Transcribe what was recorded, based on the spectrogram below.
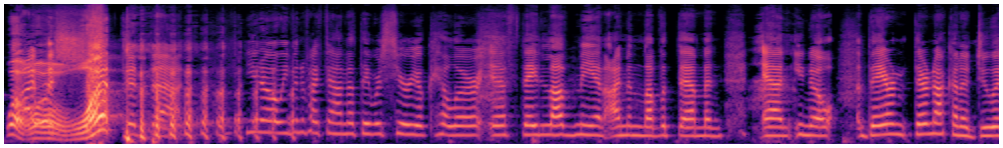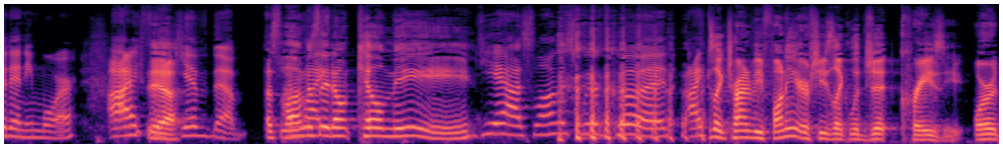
whoa, I whoa, what? at that. you know, even if I found out they were serial killer, if they love me and I'm in love with them, and and you know they're they're not going to do it anymore. I Yeah. forgive them. As long as they don't kill me. Yeah, as long as we're good, I She's like trying to be funny, or if she's like legit crazy, or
